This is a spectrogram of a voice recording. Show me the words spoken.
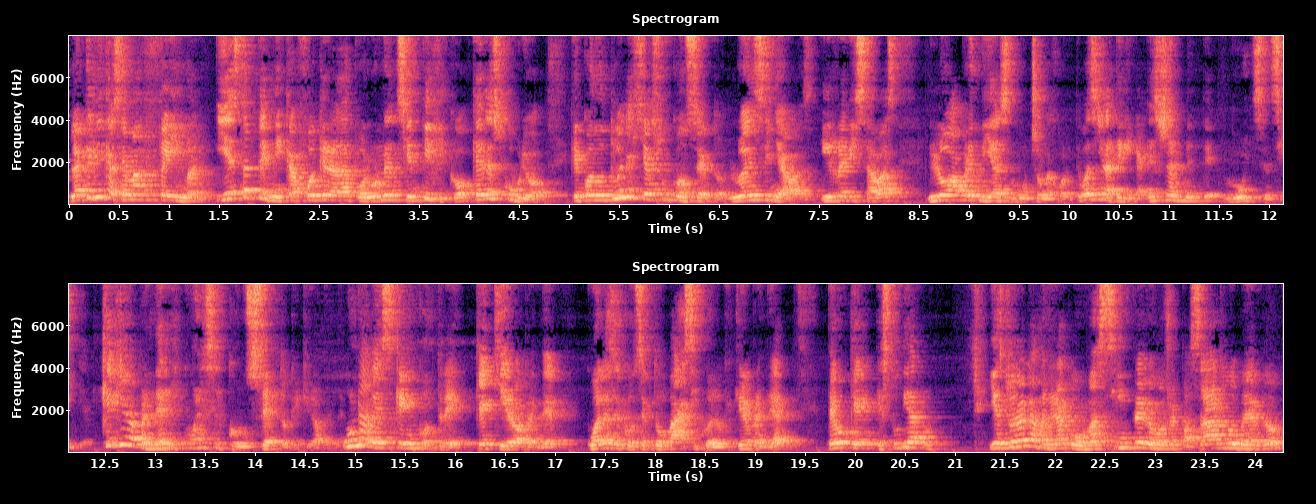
La técnica se llama Feynman y esta técnica fue creada por un científico que descubrió que cuando tú elegías un concepto, lo enseñabas y revisabas, lo aprendías mucho mejor. Te voy a decir la técnica, es realmente muy sencilla. ¿Qué quiero aprender y cuál es el concepto que quiero aprender? Una vez que encontré qué quiero aprender, cuál es el concepto básico de lo que quiero aprender, tengo que estudiarlo. Y estudiar de la manera como más simple, luego repasarlo, verlo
